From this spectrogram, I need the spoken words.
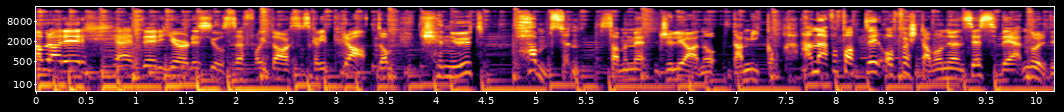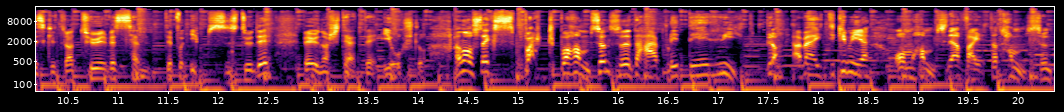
damer og herrer. Jeg heter Jonis Josef, og i dag skal vi prate om Knut Hamsun sammen med Giuliano D'Amico. Han er forfatter og førsteamanuensis ved nordisk litteratur ved Senter for Ibsen-studier ved Universitetet i Oslo. Han er også ekspert på Hamsun, så dette her blir dritbra. Jeg veit ikke mye om Hamsun. Jeg veit at Hamsun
